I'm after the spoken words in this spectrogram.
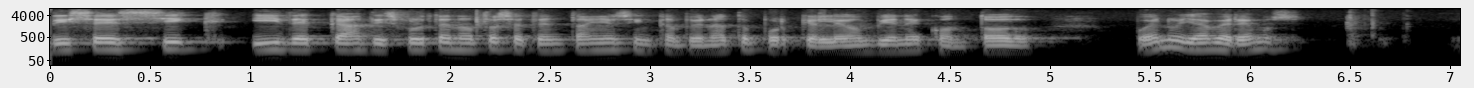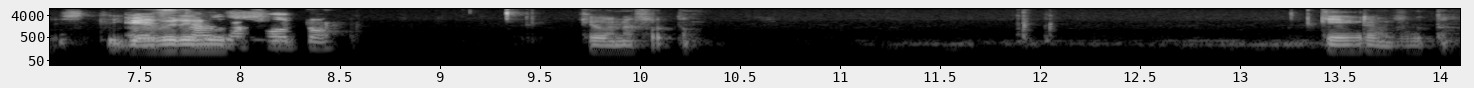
Dice SIC IDK, disfruten otros 70 años sin campeonato porque León viene con todo. Bueno, ya veremos. Este, ya Esta veremos. Es la foto. Qué buena foto. Qué gran foto.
